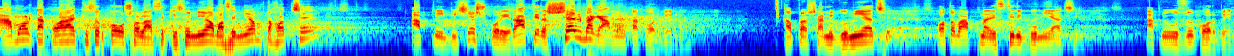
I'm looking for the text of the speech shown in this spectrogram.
আমলটা করার কিছু কৌশল আছে, কিছু নিয়ম আছে। নিয়মটা হচ্ছে, আপনি বিশেষ করে রাতের শেষ ভাগে আমলটা করবেন। আপনার স্বামী ঘুমিয়ে আছে, অথবা আপনার স্ত্রী ঘুমিয়ে আছে। আপনি উজু করবেন।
